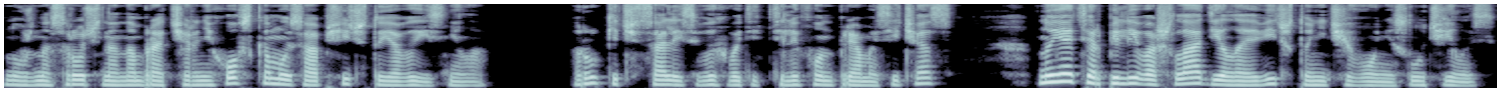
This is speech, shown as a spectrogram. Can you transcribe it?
Нужно срочно набрать Черняховскому и сообщить, что я выяснила. Руки чесались выхватить телефон прямо сейчас, но я терпеливо шла, делая вид, что ничего не случилось.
